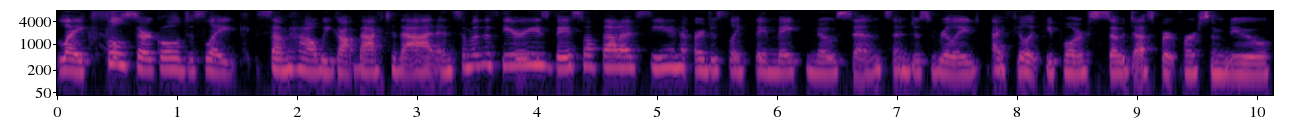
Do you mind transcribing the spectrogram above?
like full circle, just like somehow we got back to that. And some of the theories based off that I've seen are just like they make no sense and just really I feel like people are so desperate for some new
